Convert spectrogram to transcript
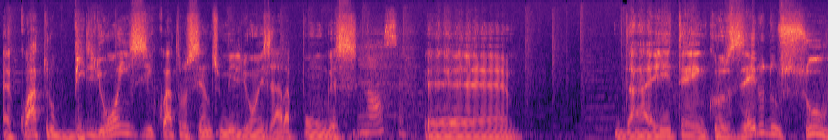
eh, 4 bilhões e 400 milhões Arapongas. Nossa. É, daí tem Cruzeiro do Sul,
